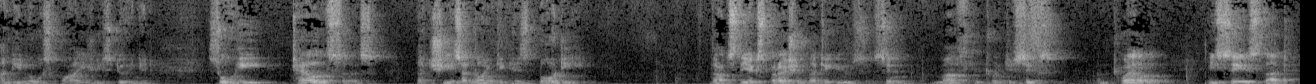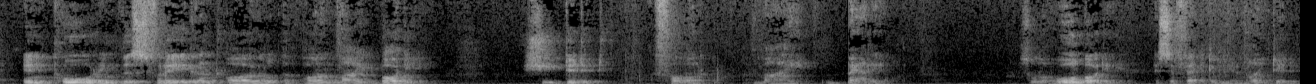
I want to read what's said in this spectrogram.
and He knows why she's doing it. So He tells us that she is anointing His body. That's the expression that He uses. In Matthew 26 and 12, He says that in pouring this fragrant oil upon my body, she did it for my burial. So the whole body is effectively anointed,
